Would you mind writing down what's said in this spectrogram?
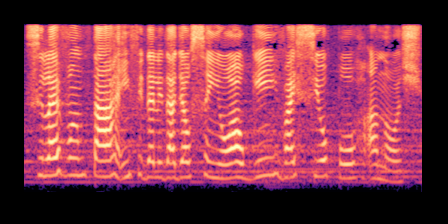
se levantar em fidelidade ao Senhor, alguém vai se opor a nós.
